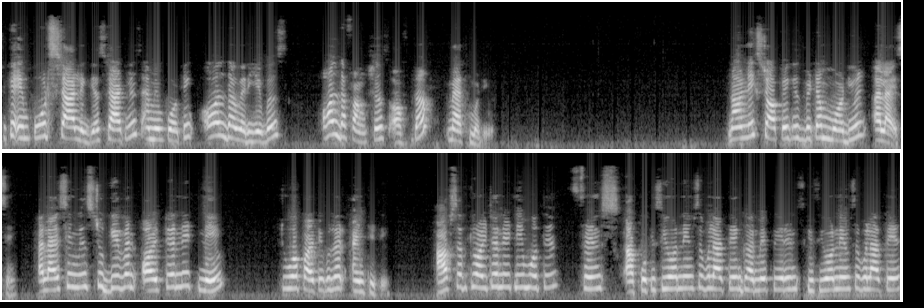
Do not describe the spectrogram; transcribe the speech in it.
ठीक है? इम्पोर्ट स्टार लिख दिया. Start means I am importing all the variables all the functions of the math module now, next topic is beta module aliasing aliasing means to give an alternate name to a particular entity. आप सबके alternate name होते हैं. फ्रेंड्स आपको किसी और नेम से बुलाते हैं. घर में पेरेंट्स किसी और नेम से बुलाते हैं.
